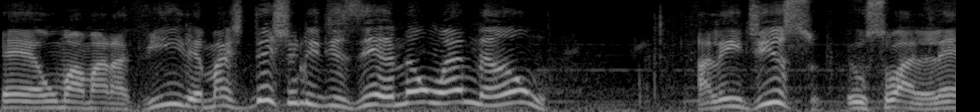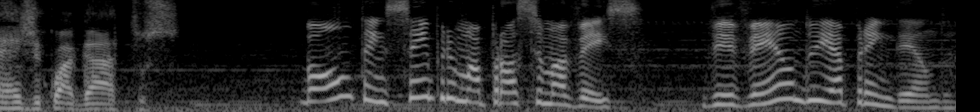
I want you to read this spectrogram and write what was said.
é uma maravilha, mas deixa eu lhe dizer, não é não. Além disso, eu sou alérgico a gatos. Bom, tem sempre uma próxima vez. Vivendo e aprendendo.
